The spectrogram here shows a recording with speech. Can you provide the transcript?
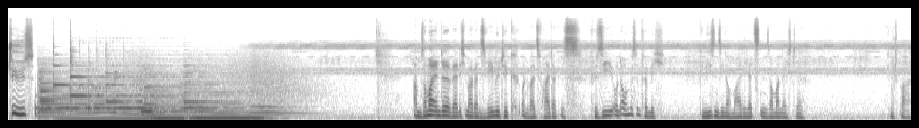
Tschüss. Am Sommerende werde ich immer ganz wehmütig und weil es Freitag ist, für Sie und auch ein bisschen für mich, genießen Sie nochmal die letzten Sommernächte. Viel Spaß.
